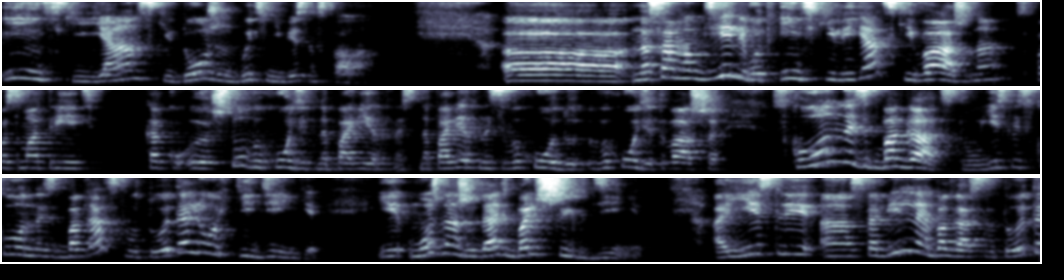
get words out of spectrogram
инский янский должен быть в небесных стволах на самом деле вот инский или янский важно посмотреть как э, что выходит на поверхность. На поверхность выходу выходит ваша склонность к богатству. Если склонность к богатству то это легкие деньги. И можно ожидать больших денег. А если а, стабильное богатство то это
